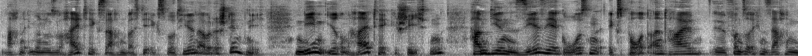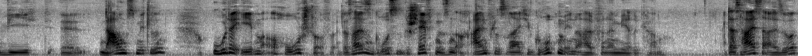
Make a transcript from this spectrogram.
machen immer nur so Hightech-Sachen, was die exportieren, aber das stimmt nicht. Neben ihren Hightech-Geschichten haben die einen sehr, sehr großen Exportanteil äh, von solchen Sachen wie äh, Nahrungsmittel oder eben auch Rohstoffe. Das heißt, ein großes Geschäft es sind auch einflussreiche Gruppen innerhalb von Amerika. Das heißt also,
